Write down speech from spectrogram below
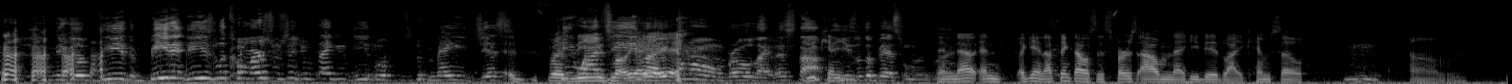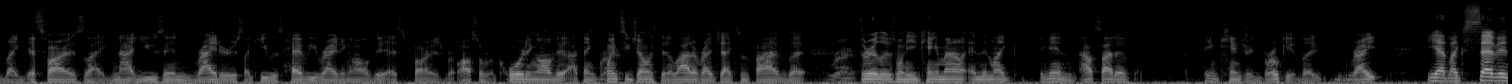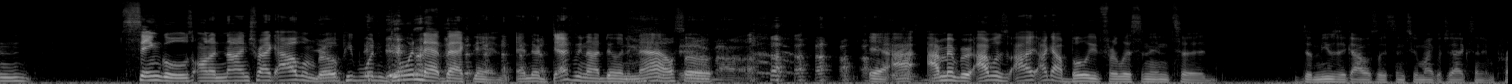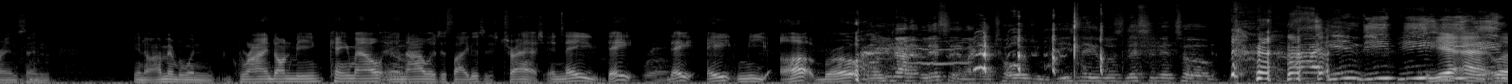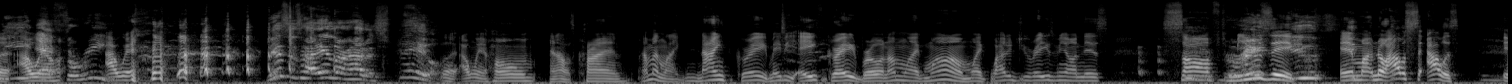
bro. nigga, these beat it. These little commercial shit. You think you, these were made just For PYT? these, mo- yeah, like, yeah, yeah. come on, bro. Like, let's stop. can- these are the best ones. Like, And that, and again, I think that was his first album that he did like himself. mhm. um like as far as like not using writers like he was heavy writing all of it as far as re- also recording all of it i think Right. quincy jones did a lot of right jackson 5 but right. thrillers when he came out and then like again outside of i think kendrick broke it but Mm-hmm. right he had like seven singles on a nine track album bro Yeah. people weren't doing that back then and they're definitely not doing it now so Hell nah. yeah, I, I remember I was I, I got bullied for listening to the music I was listening to, Michael Jackson and Prince Mm-hmm. and you know, I remember when Grind on Me came out and I was just like, This is trash. And they they Bro. they ate me up, bro. You gotta listen. Like I told you, these niggas was listening to NDP. Yeah, look, I went- three. I went this is how they learn how to spell. Look, I went home and I was crying. I'm in like ninth grade, maybe eighth grade, bro. And I'm like, Mom, like, why did you raise me on this soft music? And my no, I was I was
